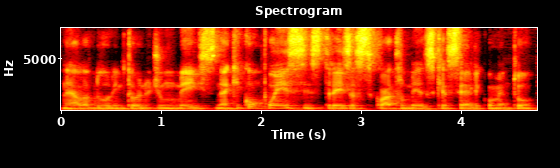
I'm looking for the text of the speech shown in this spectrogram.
Né, ela dura em torno de um mês, né, que compõe esses três a quatro meses que a Célia comentou,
